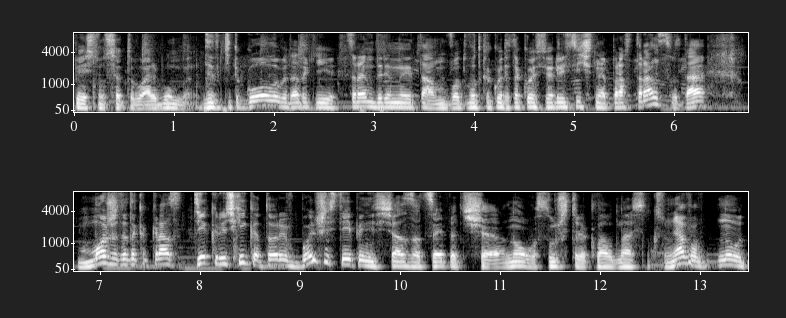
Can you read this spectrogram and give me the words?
песню с этого альбома. Где-то какие-то головы, да, такие срендеренные там, вот, вот какое-то такое сюрреалистичное пространство, да. Может, это как раз те крючки, которые в большей степени сейчас зацепят нового слушателя Cloud Nothing. У меня, ну,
